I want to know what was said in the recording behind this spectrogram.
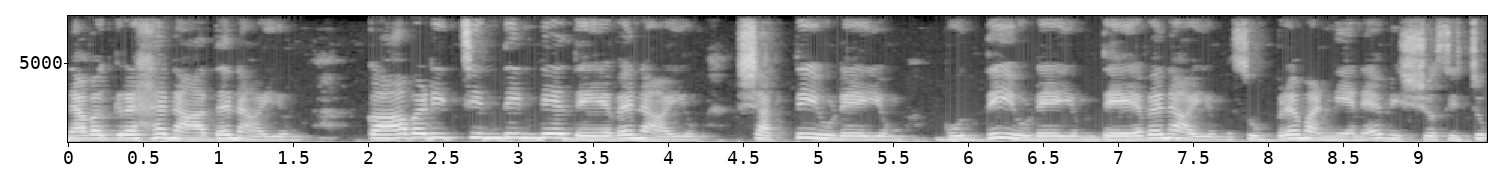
നവഗ്രഹനാഥനായും കാവടിച്ചിന്തിന്റെ ദേവനായും ശക്തിയുടെയും ബുദ്ധിയുടെയും ദേവനായും സുബ്രഹ്മണ്യനെ വിശ്വസിച്ചു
